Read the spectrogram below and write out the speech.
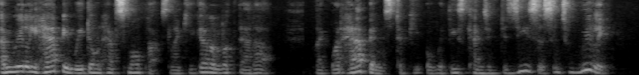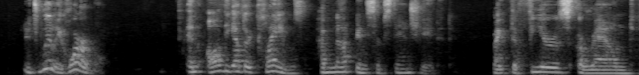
I'm really happy we don't have smallpox. Like, you got to look that up. Like, what happens to people with these kinds of diseases? It's really it's really horrible. And all the other claims have not been substantiated, right? The fears around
